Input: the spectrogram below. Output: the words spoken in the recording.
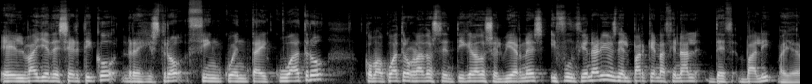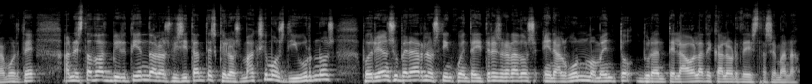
El Valle Desértico registró 54,4 grados centígrados el viernes y funcionarios del Parque Nacional Death Valley, Valle de la Muerte, han estado advirtiendo a los visitantes que los máximos diurnos podrían superar los 53 grados en algún momento durante la ola de calor de esta semana.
